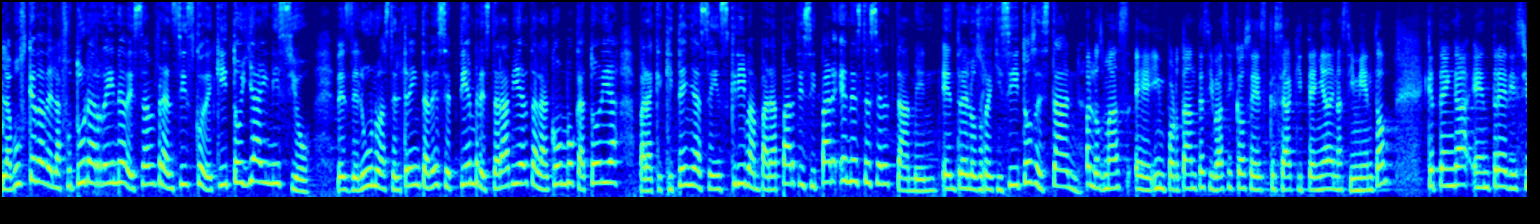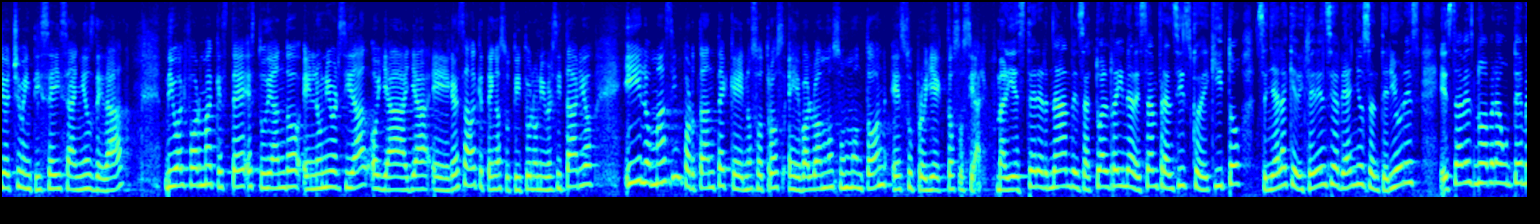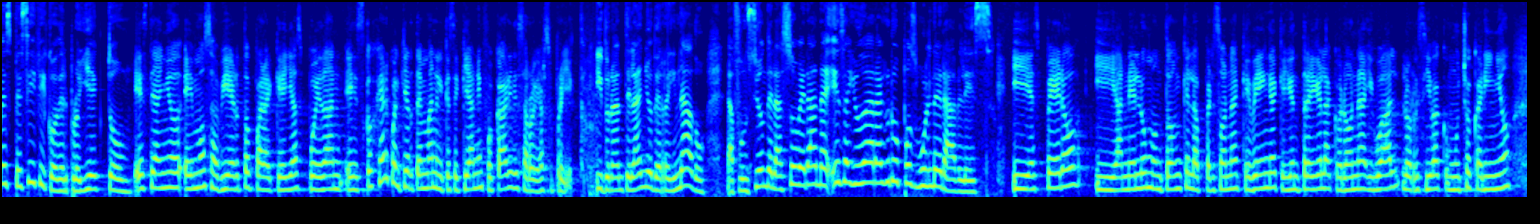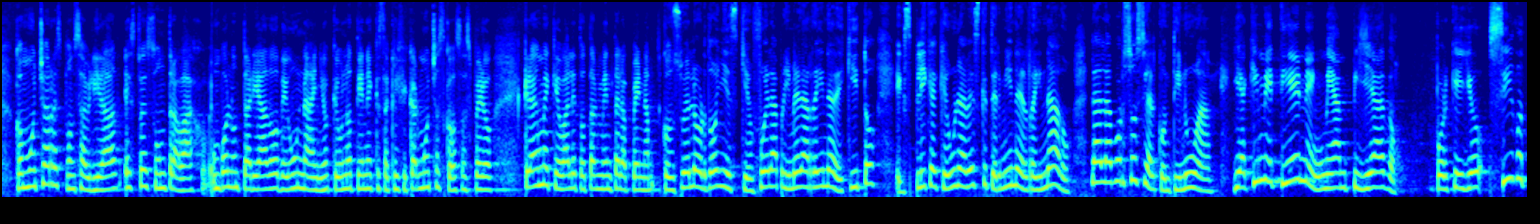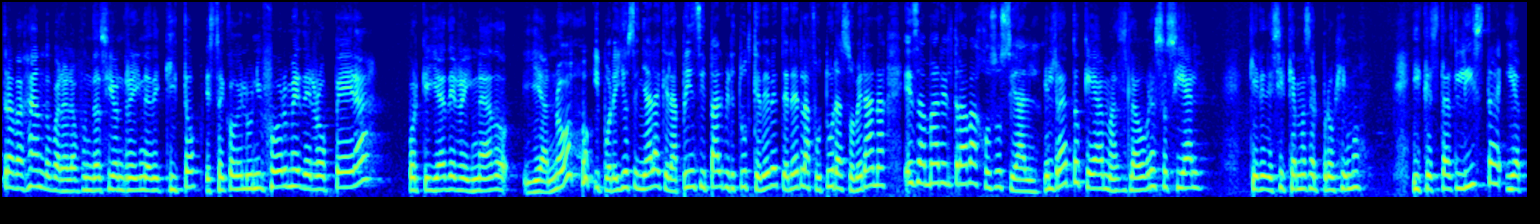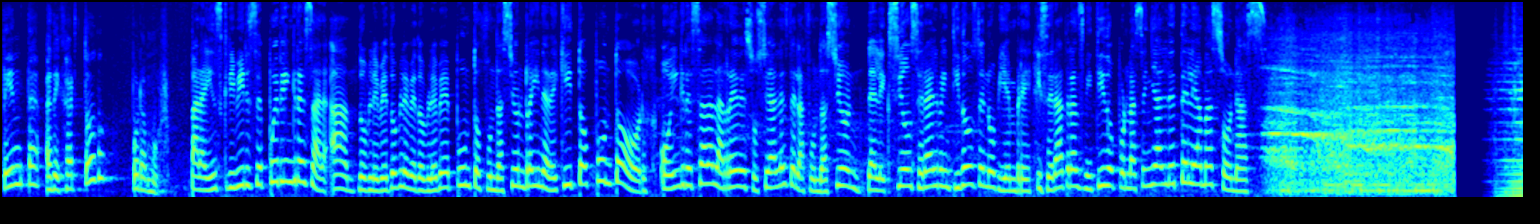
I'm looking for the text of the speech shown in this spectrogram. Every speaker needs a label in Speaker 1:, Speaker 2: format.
Speaker 1: La búsqueda de la futura reina de San Francisco de Quito ya inició. Desde el 1 hasta el 30 de septiembre estará abierta la convocatoria para que quiteñas se inscriban para participar en este certamen. Entre los requisitos están...
Speaker 2: Los más eh, importantes y básicos es que sea quiteña de nacimiento, que tenga entre 18 y 26 años de edad, de igual forma que esté estudiando en la universidad o ya haya eh, egresado, que tenga su título universitario y lo más importante que nosotros evaluamos un montón es su proyecto social.
Speaker 1: María Esther Hernández, actual reina de San Francisco de Quito, señala que a diferencia de años anteriores, esta vez no habrá un tema específico del proyecto.
Speaker 2: Este año hemos abierto para que ellas puedan escoger cualquier tema en el que se quieran enfocar y desarrollar su proyecto.
Speaker 1: Y durante el año de reinado, la función de la soberana es ayudar a grupos vulnerables.
Speaker 2: Y espero y anhelo un montón que la persona que venga, que yo entregue la corona, igual lo reciba con mucho cariño, con mucha responsabilidad. Esto es un trabajo un voluntariado de un año que uno tiene que sacrificar muchas cosas, pero créanme que vale totalmente la pena.
Speaker 1: Consuelo Ordóñez, quien fue la primera reina de Quito, explica que una vez que termine el reinado, la labor social continúa.
Speaker 3: Y aquí me tienen, me han pillado porque yo sigo trabajando para la Fundación Reina de Quito. Estoy con el uniforme de ropera porque ya de reinado ya no.
Speaker 1: Y por ello señala que la principal virtud que debe tener la futura soberana es amar el trabajo social.
Speaker 3: El rato que amas la obra social quiere decir que amas al prójimo y que estás lista y atenta a dejar todo por amor.
Speaker 1: Para inscribirse puede ingresar a www.fundacionreinadequito.org o ingresar a las redes sociales de la Fundación. La elección será el 22 de noviembre y será transmitido por la señal de Teleamazonas.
